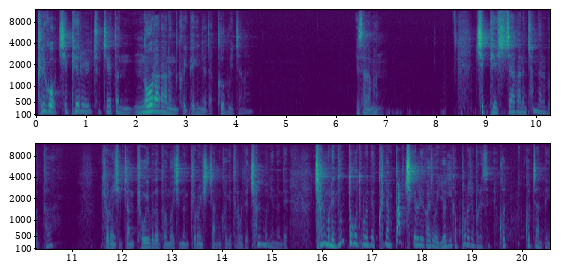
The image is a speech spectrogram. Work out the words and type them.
그리고 집회를 주최했던 노라라는 그 백인 여자 거부 있잖아요. 이 사람은 집회 시작하는 첫날부터 결혼식장 교회보다 더 멋있는 결혼식장 거기 들어올 때 철문이 있는데 철문에 눈 뜨고 들어오는데 그냥 빡치기를 해가지고 여기가 부러져 버렸어요. 곧 콧잔등이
